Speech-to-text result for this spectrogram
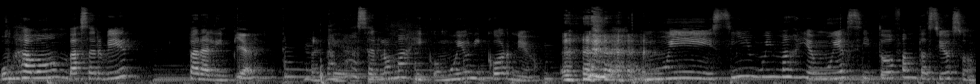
Un jabón va a servir para limpiar. Vamos a hacerlo mágico, muy unicornio. muy, sí, muy magia, muy así, todo fantasioso.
